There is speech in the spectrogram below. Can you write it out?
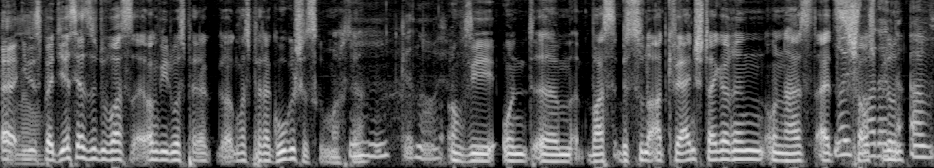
Äh, Genau. Ines, bei dir ist ja so, du warst irgendwie, du hast Pädag irgendwas Pädagogisches gemacht, ja? Mhm, genau. Irgendwie und ähm, warst, bist du eine Art Quereinsteigerin und hast als Na, Schauspielerin. dann, äh,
